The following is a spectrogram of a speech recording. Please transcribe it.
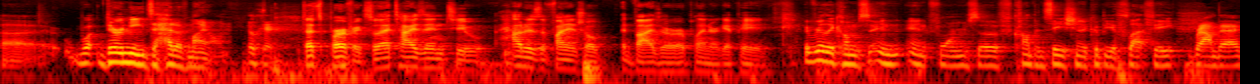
uh, what their needs ahead of my own. Okay. That's perfect. So that ties into how does a financial advisor or planner get paid? It really comes in, in forms of compensation. It could be a flat fee, Brown bag.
